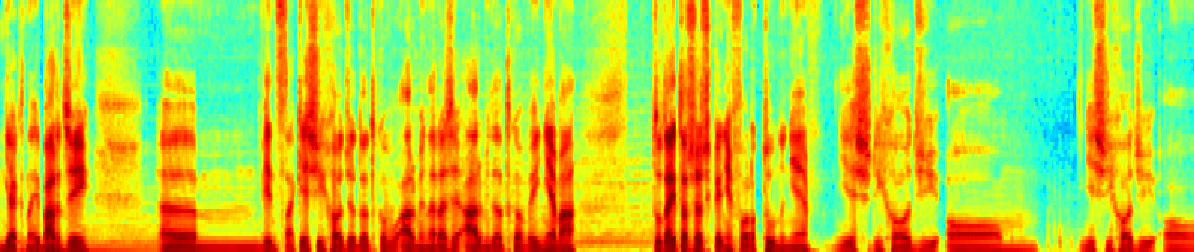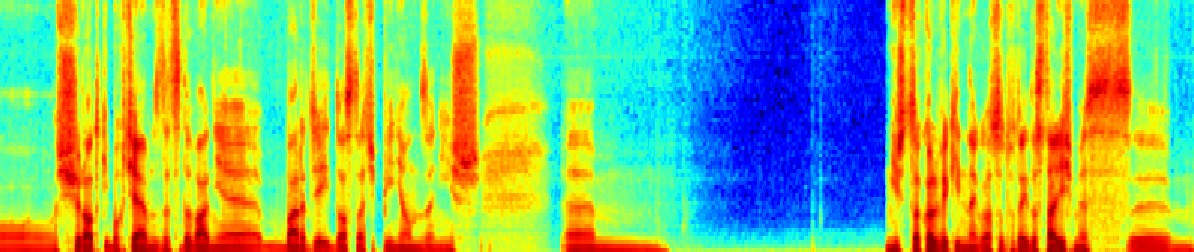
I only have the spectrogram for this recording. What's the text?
Jak najbardziej. Ym, więc tak, jeśli chodzi o dodatkową armię, na razie armii dodatkowej nie ma. Tutaj troszeczkę niefortunnie. jeśli chodzi o jeśli chodzi o środki, bo chciałem zdecydowanie bardziej dostać pieniądze niż em, niż cokolwiek innego, co tutaj dostaliśmy z ym,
